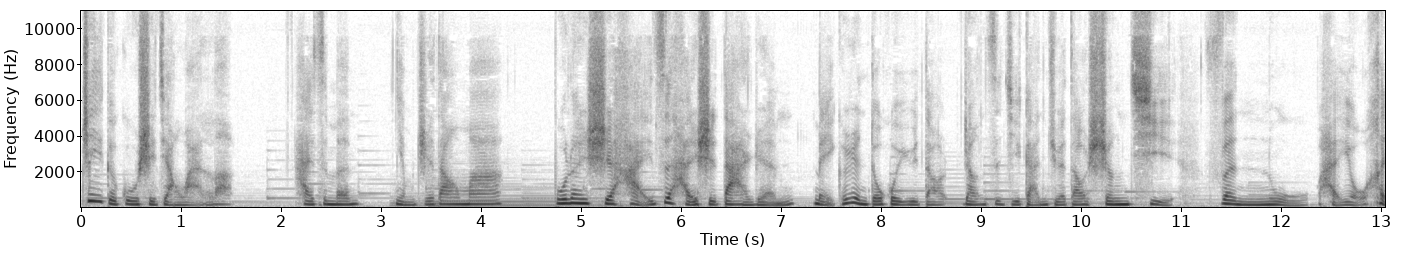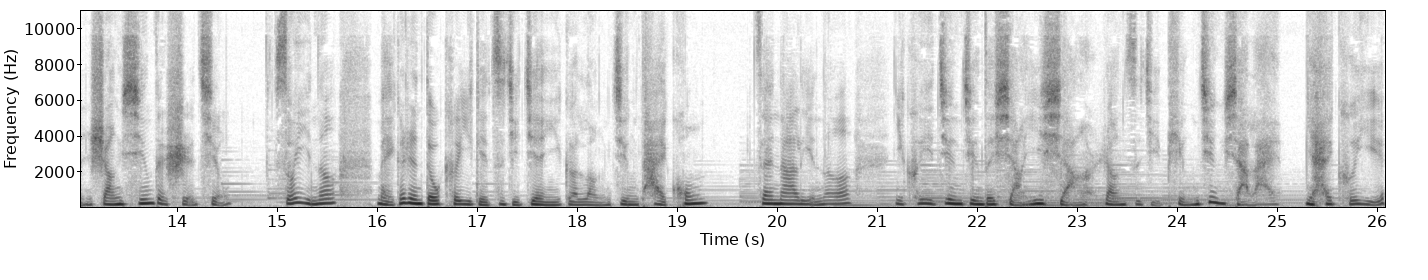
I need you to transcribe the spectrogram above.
这个故事讲完了。孩子们，你们知道吗？不论是孩子还是大人，每个人都会遇到让自己感觉到生气、愤怒，还有很伤心的事情。所以呢，每个人都可以给自己建一个冷静太空，在那里呢，你可以静静地想一想，让自己平静下来。你还可以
